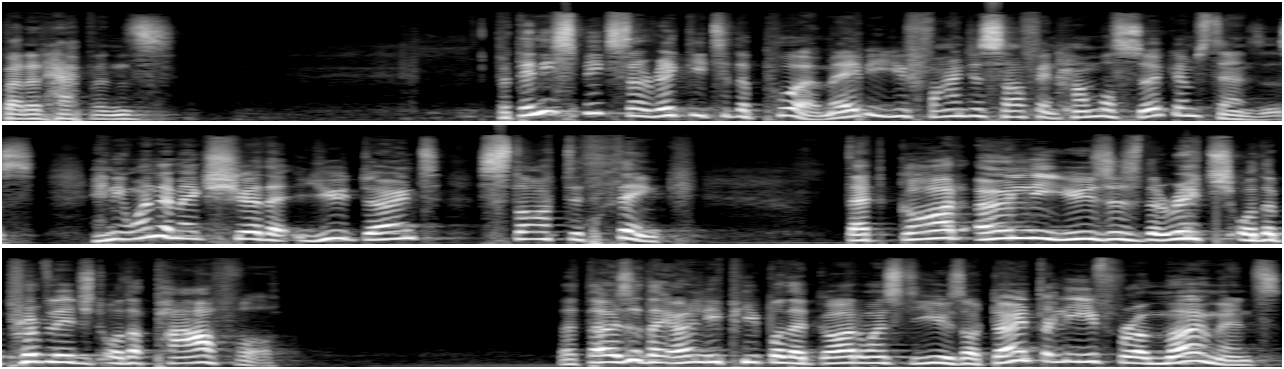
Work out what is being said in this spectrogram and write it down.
but it happens. But then he speaks directly to the poor. Maybe you find yourself in humble circumstances, and you want to make sure that you don't start to think that God only uses the rich or the privileged or the powerful. That those are the only people that God wants to use. Or don't believe for a moment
